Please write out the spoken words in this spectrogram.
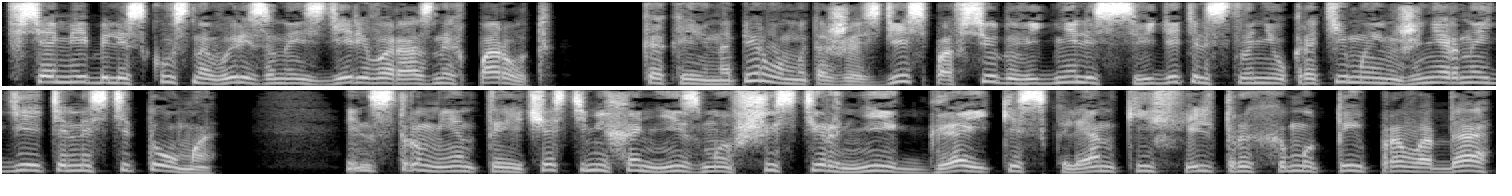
вся мебель искусно вырезана из дерева разных пород. Как и на первом этаже, здесь повсюду виднелись свидетельства неукротимой инженерной деятельности Тома. Инструменты, части механизмов, шестерни, гайки, склянки, фильтры, хомуты, провода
